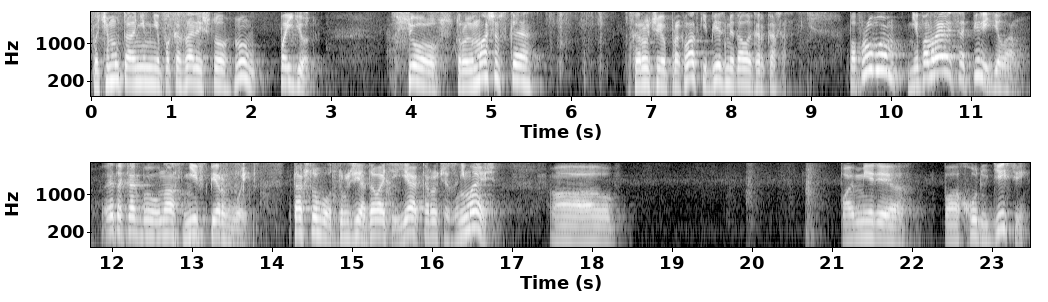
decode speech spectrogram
Почему-то они мне показали, что, ну, пойдет. Все строймашевское. Короче, прокладки без металлокаркаса. Попробуем, не понравится, переделаем. Это как бы у нас не впервой. Так что вот, друзья, давайте, я, короче, занимаюсь. Э, по мере, по ходу действий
